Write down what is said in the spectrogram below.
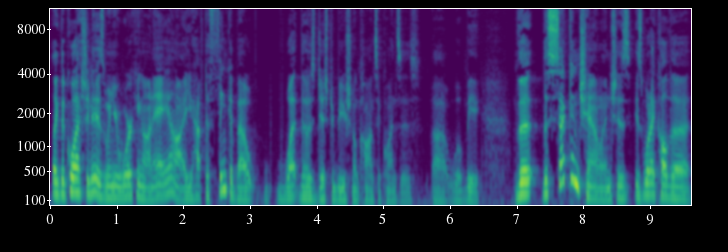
like, the question is, when you're working on AI, you have to think about what those distributional consequences uh, will be. the The second challenge is is what I call the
